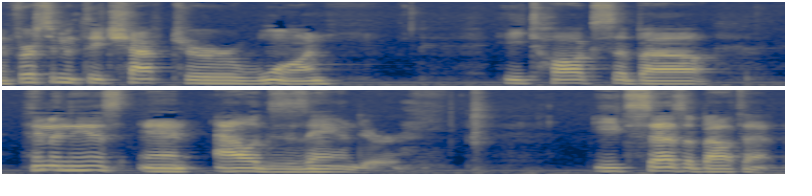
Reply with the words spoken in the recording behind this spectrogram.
In 1 Timothy chapter 1, he talks about Hymenaeus and Alexander. He says about them,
